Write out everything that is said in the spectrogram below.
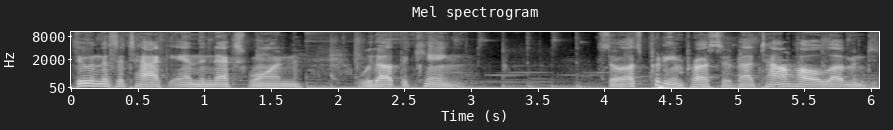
doing this attack and the next one without the king. So that's pretty impressive. That Town Hall 11 to,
